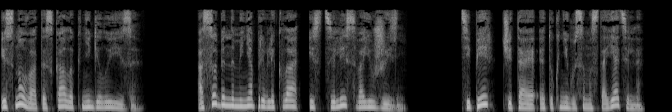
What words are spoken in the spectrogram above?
и снова отыскала книги Луизы. Особенно меня привлекла «Исцели свою жизнь». Теперь, читая эту книгу самостоятельно,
